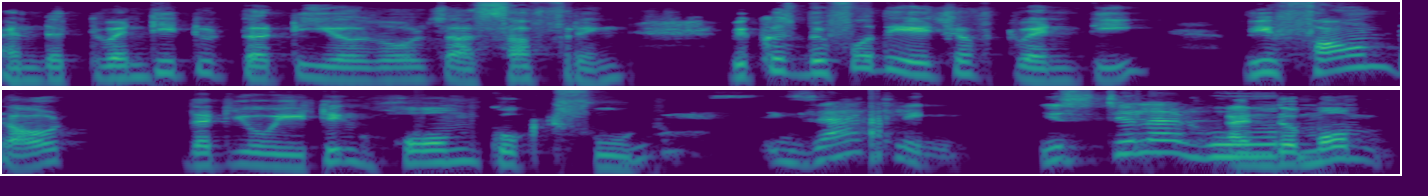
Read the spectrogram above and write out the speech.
And the 20 to 30 years olds are suffering because before the age of 20, we found out that you're eating home cooked food. Yes, exactly. You're still at home. And the moment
